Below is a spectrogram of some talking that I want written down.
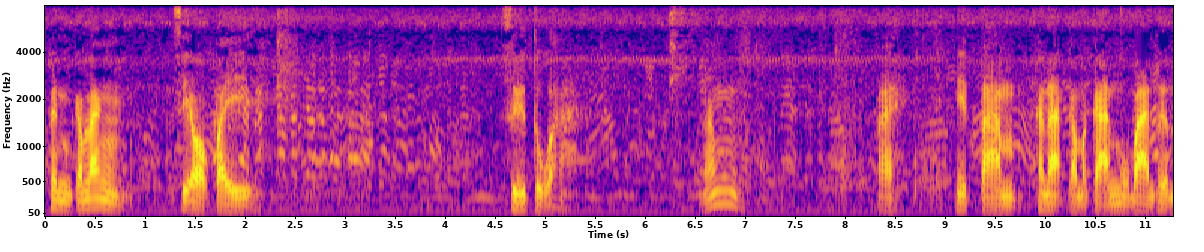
เพิ่นกำลังสิออกไป ซื้อตั๋วน้องไปเฮ็ดตามคณะกรรมการหมู่บ้านเพิ่น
